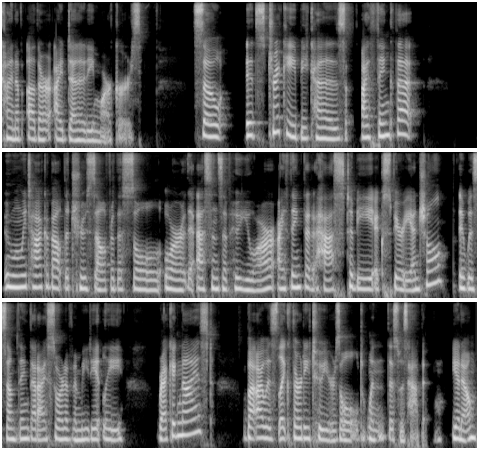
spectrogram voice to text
kind of other identity markers. So it's tricky because I think that when we talk about the true self or the soul or the essence of who you are, I think that it has to be experiential. It was something that I sort of immediately recognized, but I was like 32 years old when this was happening, you know?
